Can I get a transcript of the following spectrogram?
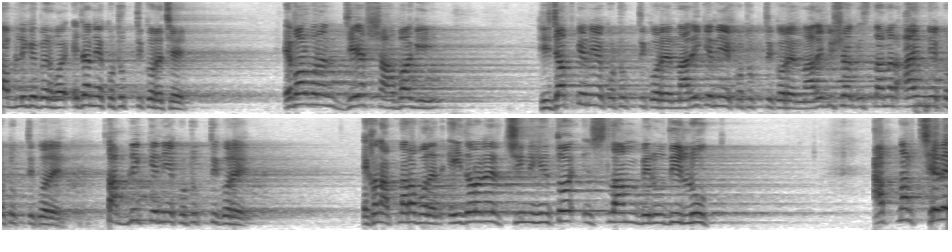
তাবলিগে বের হয়, এটা নিয়ে কটূক্তি করেছে। এবার বলেন, যে শাহবাগী হিজাবকে নিয়ে কটূক্তি করে, নারীকে নিয়ে কটূক্তি করে, নারী বিষয়ক ইসলামের আইন নিয়ে কটূক্তি করে, তাবলিগকে নিয়ে কটূক্তি করে, এখন আপনারা বলেন, এই ধরনের চিহ্নিত ইসলাম বিরোধী লোক, আপনার ছেলে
